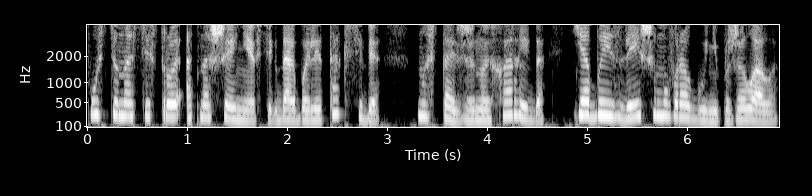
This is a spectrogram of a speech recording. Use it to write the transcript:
Пусть у нас с сестрой отношения всегда были так себе, но стать женой Харальда я бы и злейшему врагу не пожелала.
